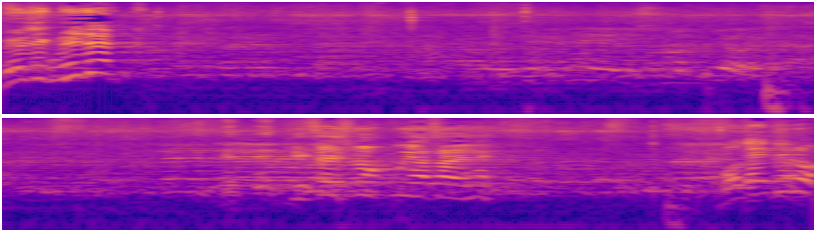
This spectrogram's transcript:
म्युजिक म्युजिक बजाइदिनु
